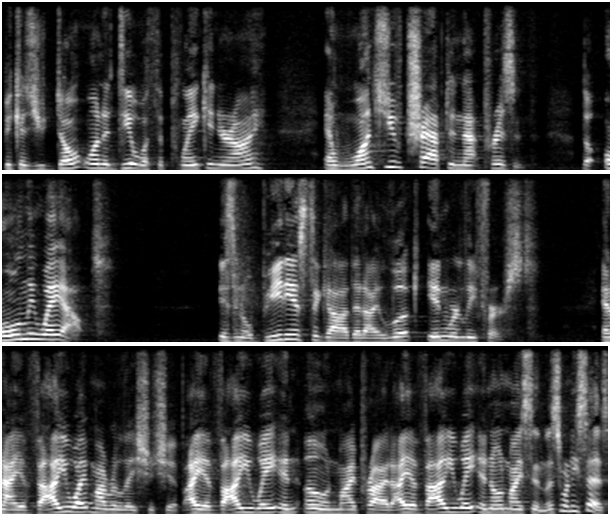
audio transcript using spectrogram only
because you don't want to deal with the plank in your eye. And once you've trapped in that prison, the only way out is in obedience to God that I look inwardly first and I evaluate my relationship. I evaluate and own my pride. I evaluate and own my sin. Listen what he says.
